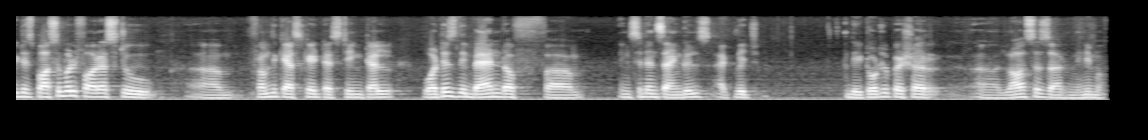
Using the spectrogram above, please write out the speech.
it is possible for us to um, from the cascade testing tell what is the band of um, incidence angles at which the total pressure uh, losses are minimum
